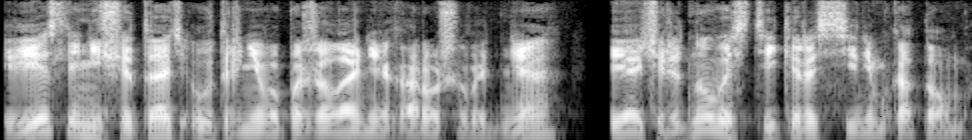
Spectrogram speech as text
если не считать утреннего пожелания хорошего дня и очередного стикера с синим котом.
